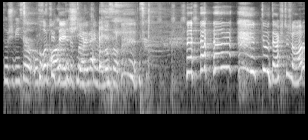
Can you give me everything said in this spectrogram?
du wie so auf das Orgy Alter datet so wirklich schieben. immer nur so. du, darfst du schon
